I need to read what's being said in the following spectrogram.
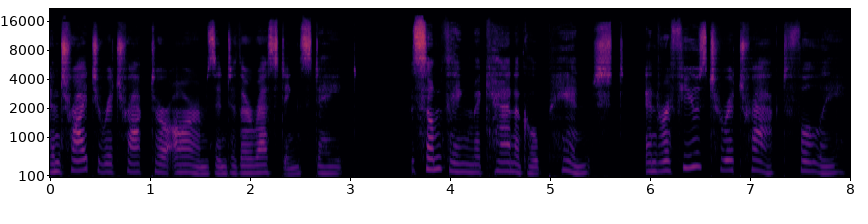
and tried to retract her arms into their resting state. Something mechanical pinched and refused to retract fully.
